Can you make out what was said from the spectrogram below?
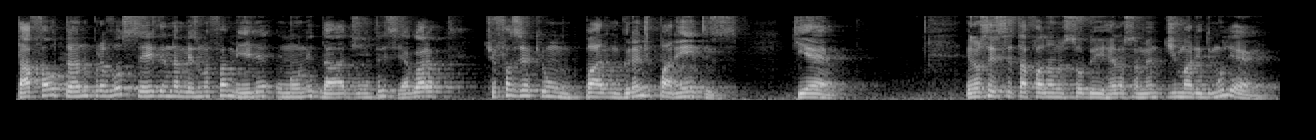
Tá faltando para vocês, dentro da mesma família, uma unidade entre si. Agora, deixa eu fazer aqui um, um grande parênteses, que é eu não sei se você está falando sobre relacionamento de marido e mulher.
